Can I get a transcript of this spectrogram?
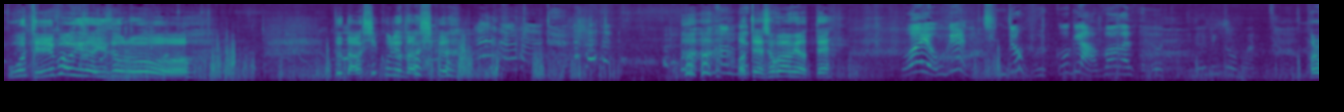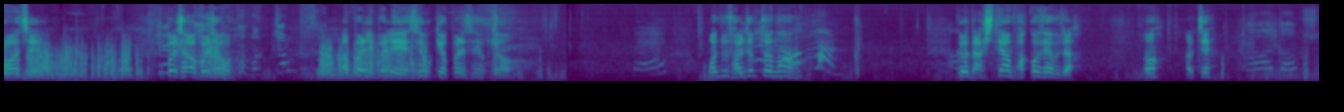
우와 대박이다 이선우 너 낚시꾼이야 낚시꾼 어때 소감이 어때? 와 여기 진짜 물고기 아빠가 되는 거 맞다. 바로 맞지? 빨리 잡아 빨리 잡아 아 빨리 빨리 세울게요 빨리 세울게요 네. 완전 잘 잡잖아 그럼 낚싯대 한번 바꿔서 해보자 어? 알았지? 아 낚싯대.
